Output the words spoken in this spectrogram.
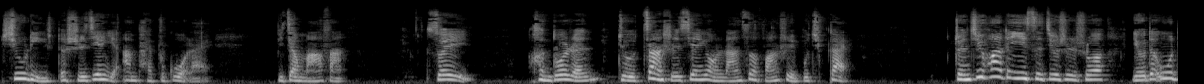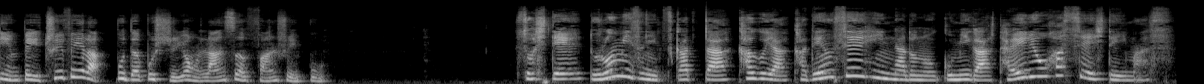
修理的时间也安排不过来，比较麻烦，所以很多人就暂时先用蓝色防水布去盖。整句话的意思就是说，有的屋顶被吹飞了，不得不使用蓝色防水布。そして泥水に使った家具や家電製品などのゴミが大量発生しています。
